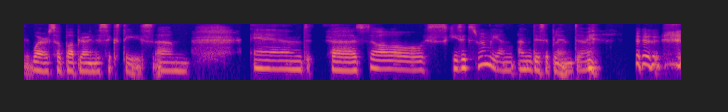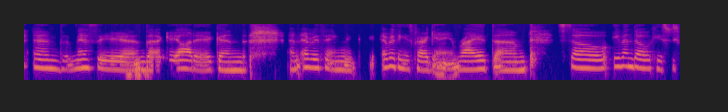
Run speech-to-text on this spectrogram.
were so popular in the 60s. Um, and uh, so he's extremely un- undisciplined. I mean, and messy and uh, chaotic and and everything everything is fair game right? Um, so even though his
